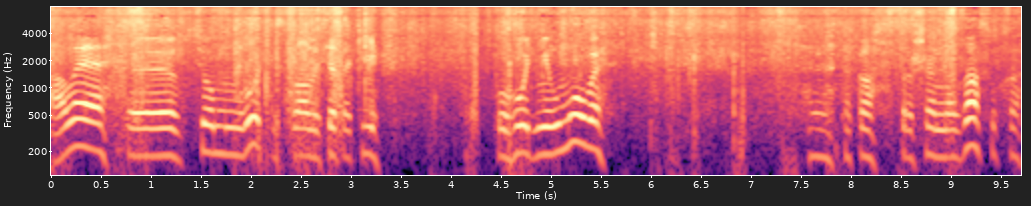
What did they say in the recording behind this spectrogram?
Але е, в цьому році склалися такі погодні умови. Е, така страшенна засуха.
